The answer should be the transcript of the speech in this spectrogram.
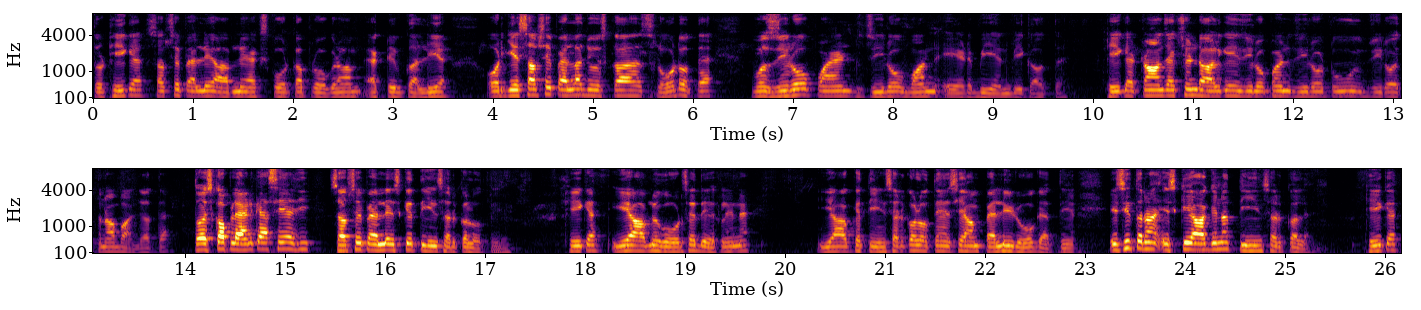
तो ठीक है? सबसे पहले आपने एक्सकोर का प्रोग्राम एक्टिव कर लिया। और ये सबसे पहला जो इसका स्लोट होता है, वो zero point zero one eight B N B का होता है। ठीक है ट्रांजैक्शन डाल के zero point zero two zero इतना बन जाता है। तो इसका प्लान कैसे है जी? सबसे पहले इसके तीन सर्कल होते हैं, ठीक है? ये आपने गौर से देख लेना है। ये आपके तीन सर्कल होते हैं, इसे हम पहली रो कहते हैं। इसी तरह इसके आगे ना तीन सर्कल है, ठीक है?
